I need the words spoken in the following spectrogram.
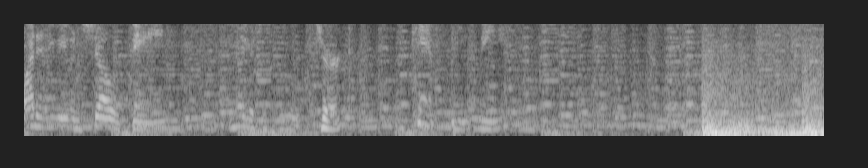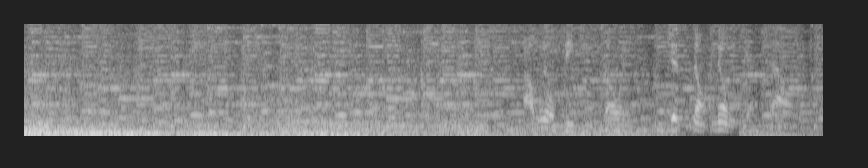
Why did you even show, Dane? You know you're just a little jerk. You can't beat me. I will beat you, Tully. You just don't know it yet, pal.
